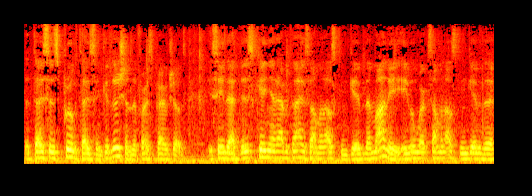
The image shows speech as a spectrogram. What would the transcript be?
The Taisus proved Taisin Kedushin, the first parak shows. You see that this Kenyan Abikai, someone else can give the money, even where someone else can give the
